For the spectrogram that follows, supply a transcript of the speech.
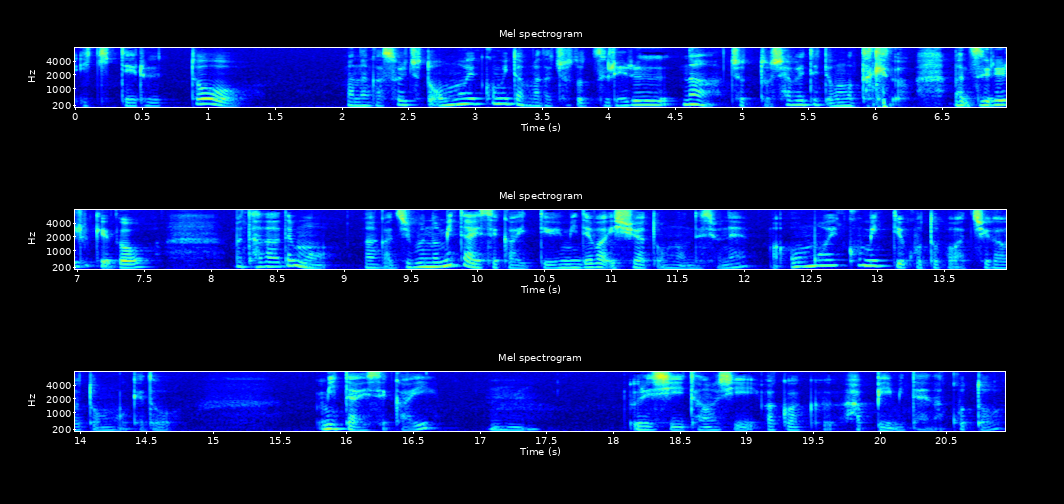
生きてると、まあ、なんかそういうちょっと思い込みとはまだちょっとずれるな。ちょっと喋ってて思ったけど、まあ、ずれるけど、まあ、ただでもなんか自分の見たい世界っていう意味では一緒やと思うんですよね。まあ、思い込みっていう言葉は違うと思うけど見たい世界、うん、嬉しい楽しいワクワクハッピーみたいなこと？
